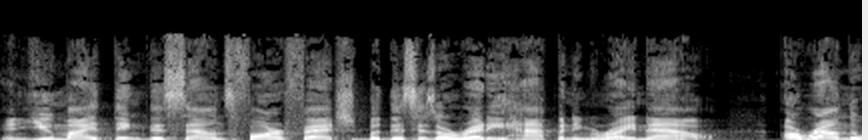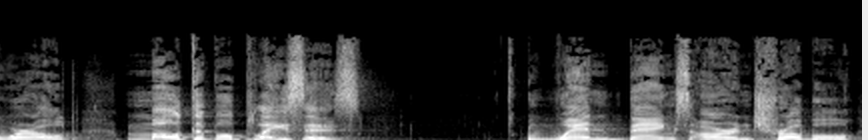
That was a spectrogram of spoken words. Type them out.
And you might think this sounds far fetched, but this is already happening right now around the world, multiple places. When banks are in trouble,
